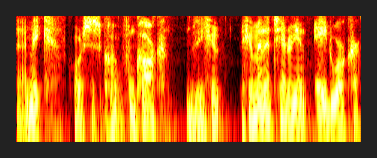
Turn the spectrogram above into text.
Uh, Mick, of course, is from Cork. the hu- humanitarian aid worker.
